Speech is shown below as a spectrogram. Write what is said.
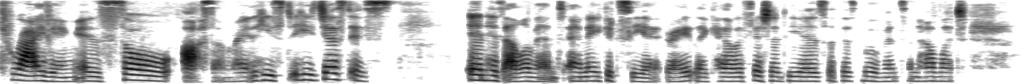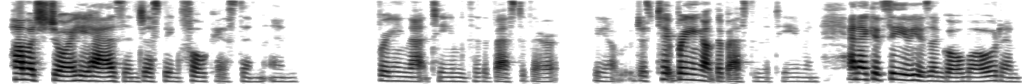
thriving is so awesome, right? He's he just is in his element and you could see it right? Like how efficient he is with his movements and how much how much joy he has in just being focused and and bringing that team to the best of their you know just t- bringing out the best in the team. And and I could see he was in go mode and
